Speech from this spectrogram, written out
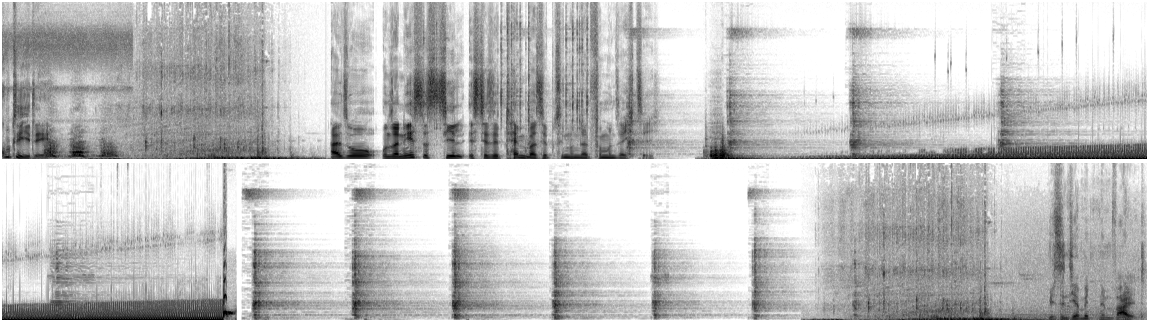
gute Idee. Also, unser nächstes Ziel ist der September 1765. ja mitten im Wald.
